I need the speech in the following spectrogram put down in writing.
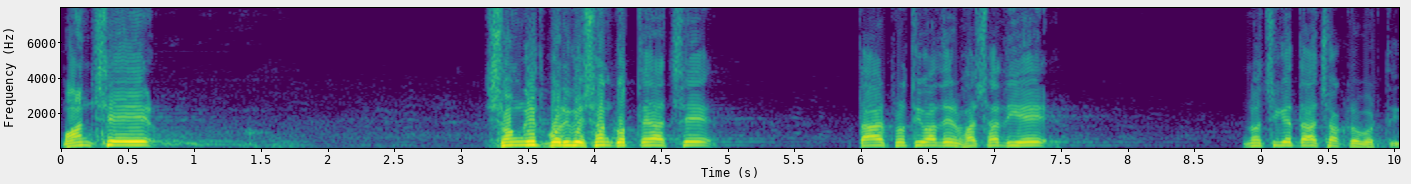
মঞ্চে সংগীত পরিবেশন করতে আছে তার প্রতিবাদের ভাষা দিয়ে নচিকেতা চক্রবর্তী।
